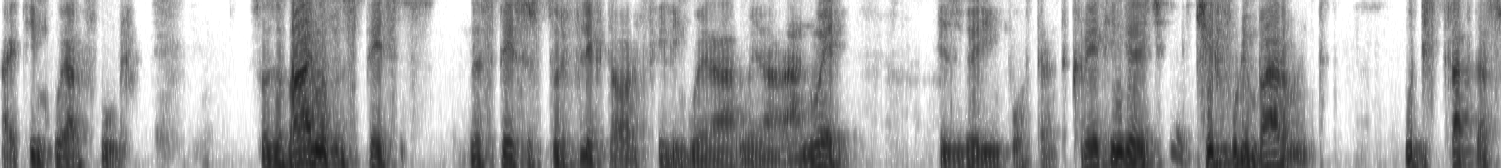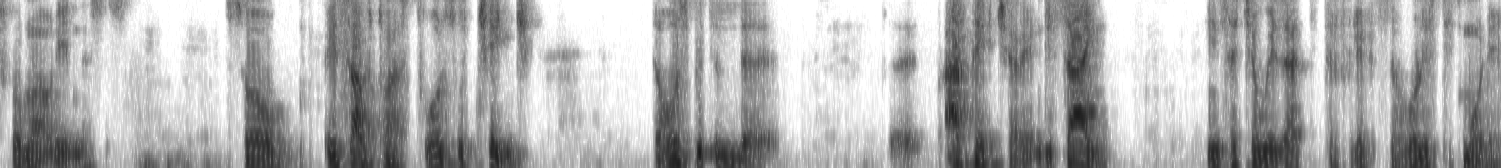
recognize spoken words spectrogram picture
I think we are full. So the value of spaces, the spaces to reflect our feeling where are, we are unwell is very important. Creating a cheerful environment would distract us from our illnesses. So it's up to us to also change the hospital uh, uh, architecture and design in such a way that it reflects a holistic model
